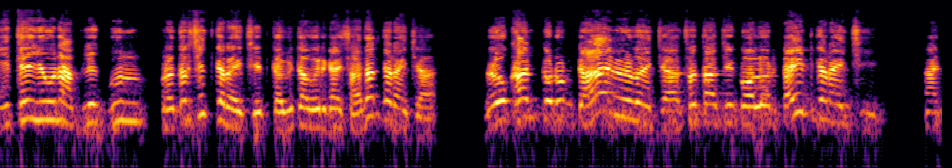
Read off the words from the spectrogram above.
इथे येऊन आपले गुण प्रदर्शित करायचे कविता वगैरे काय सादर करायच्या लोकांकडून टाळ्या मिळवायच्या स्वतःची कॉलर टाईट करायची. आणि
